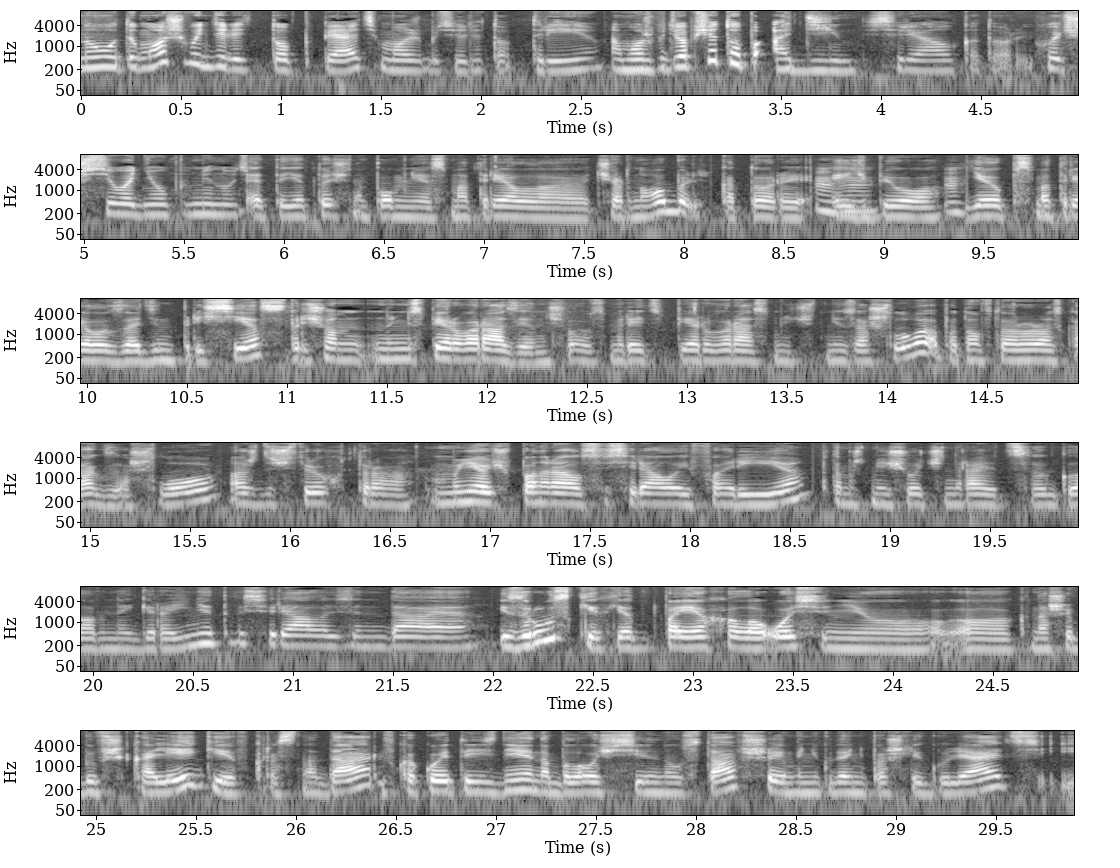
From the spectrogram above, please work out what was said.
Ну, ты можешь выделить топ-5, может быть, или топ-3, а может быть, вообще топ-1 сериал, который хочешь сегодня упомянуть? Это я точно помню, я смотрела Чернобыль, который Мгм. HBO. Мгм. Я ее посмотрела за один присест. Причем, ну, не с первого раза. Я начала смотреть первый раз, мне чуть не зашло, а потом второй раз как зашло, аж до 4 утра. Мне очень понравился сериал «Эйфория», потому что мне еще очень нравится главная героиня этого сериала, Зендая. Из русских я тут поехала осенью э, к нашей бывшей коллеге в Краснодар. В какой-то из дней она была очень сильно уставшая, и мы никуда не пошли гулять. И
